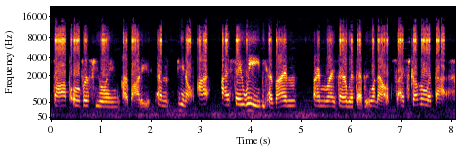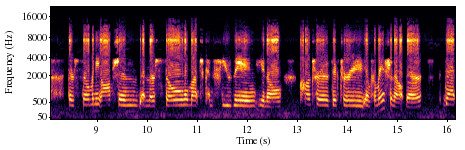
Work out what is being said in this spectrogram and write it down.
stop overfueling our bodies. And, you know, I, I say we because I'm, I'm right there with everyone else. I struggle with that. There's so many options and there's so much confusing, you know, contradictory information out there that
